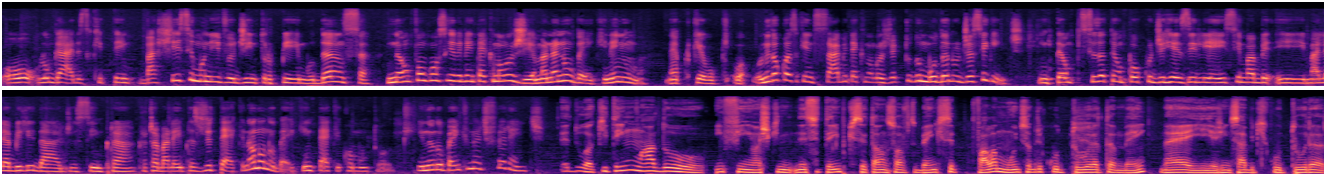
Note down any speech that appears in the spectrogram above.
ou lugares que têm baixíssimo nível de entropia e mudança não vão conseguir viver em tecnologia, mas não é Nubank, nenhuma né? Porque o, a única coisa que a gente sabe em tecnologia é que tudo muda no dia seguinte. Então precisa ter um pouco de resiliência e, maleabilidade, assim, para trabalhar em empresas de tech, não no Nubank, em tech como um todo. E no Nubank não é diferente. Edu, aqui tem um lado, enfim, eu acho que nesse tempo que você tá no SoftBank, você fala muito sobre cultura também, né? E a gente sabe que cultura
